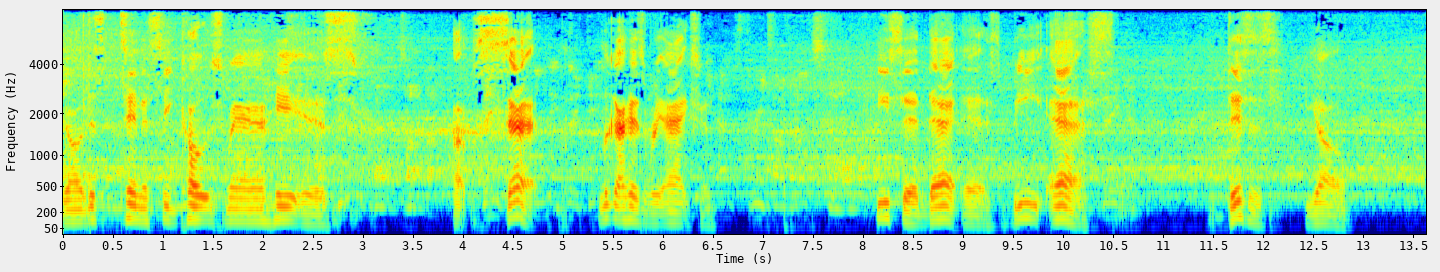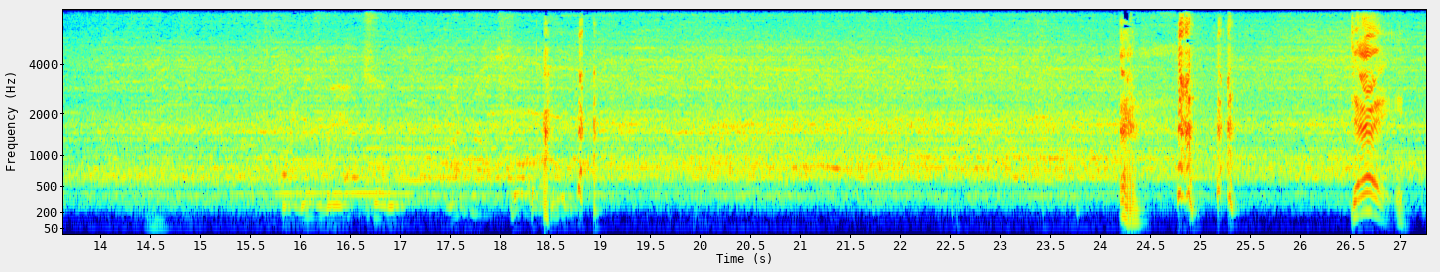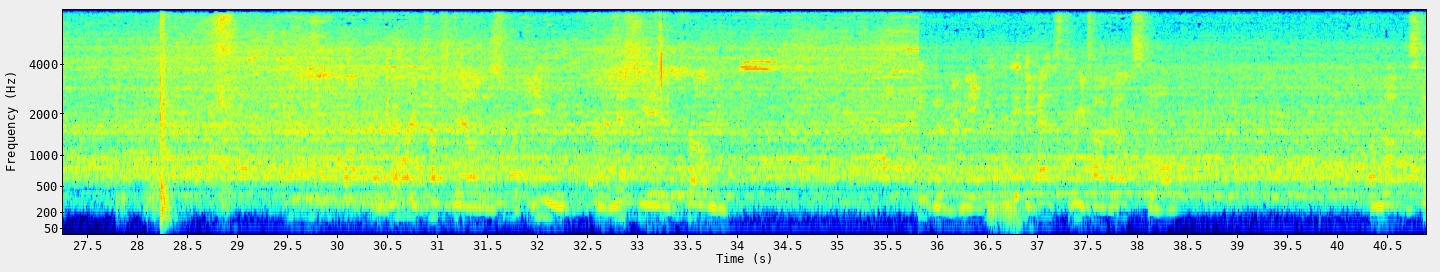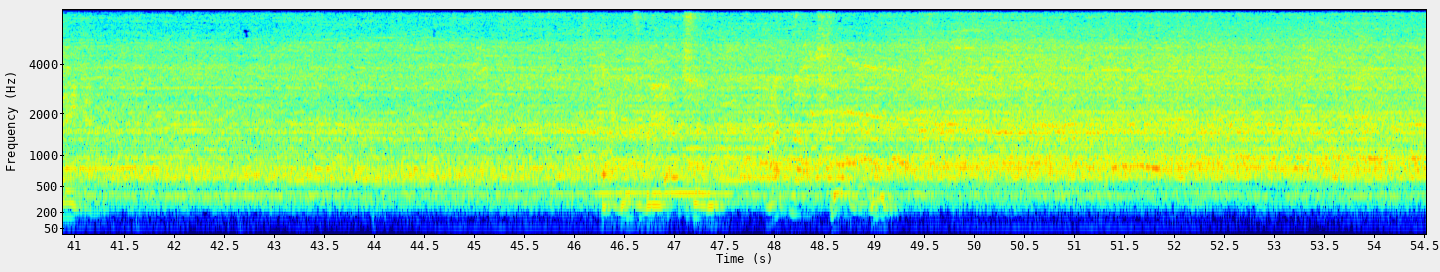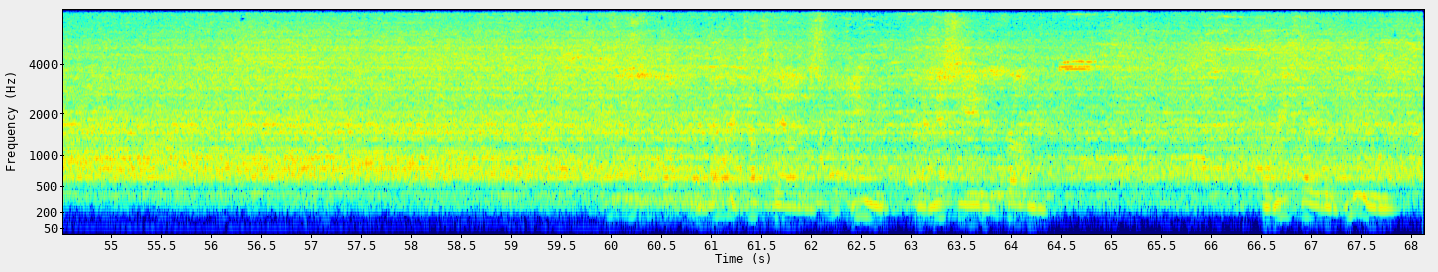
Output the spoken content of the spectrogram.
Yo, this Tennessee coach, man, he is upset. Look at his reaction. He said that is BS. This is, yo. Dang. I mean, I think he has three timeouts still, if I'm not mistaken. By Touchdown is reviewed and initiated from the replay review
